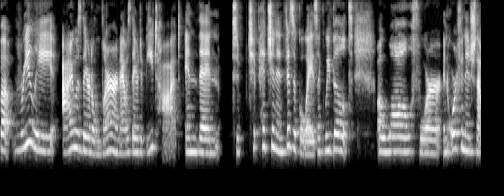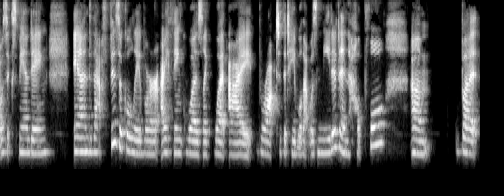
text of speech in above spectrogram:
but really I was there to learn. I was there to be taught and then to, to pitch in in physical ways. Like we built a wall for an orphanage that was expanding. And that physical labor, I think, was like what I brought to the table that was needed and helpful. Um, but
